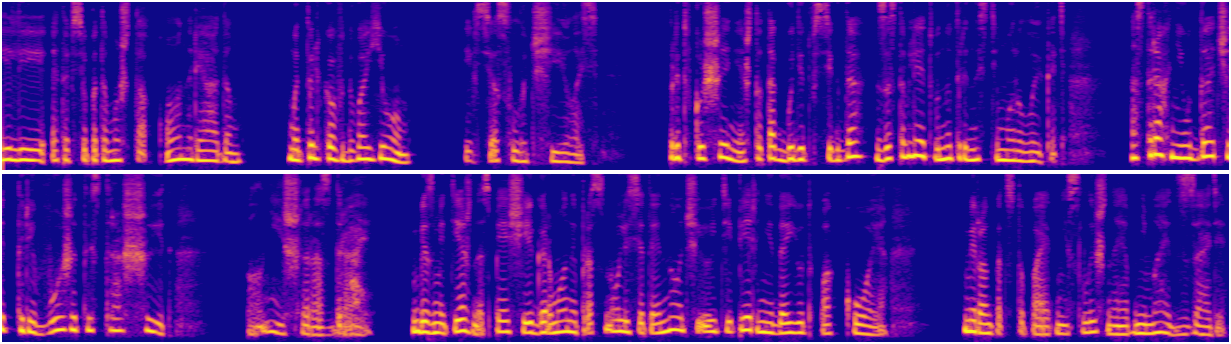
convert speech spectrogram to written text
Или это все потому, что он рядом? Мы только вдвоем, и все случилось. Предвкушение, что так будет всегда, заставляет внутренности мурлыкать, а страх неудачи тревожит и страшит. Полнейший раздрай. Безмятежно спящие гормоны проснулись этой ночью и теперь не дают покоя. Мирон подступает неслышно и обнимает сзади.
